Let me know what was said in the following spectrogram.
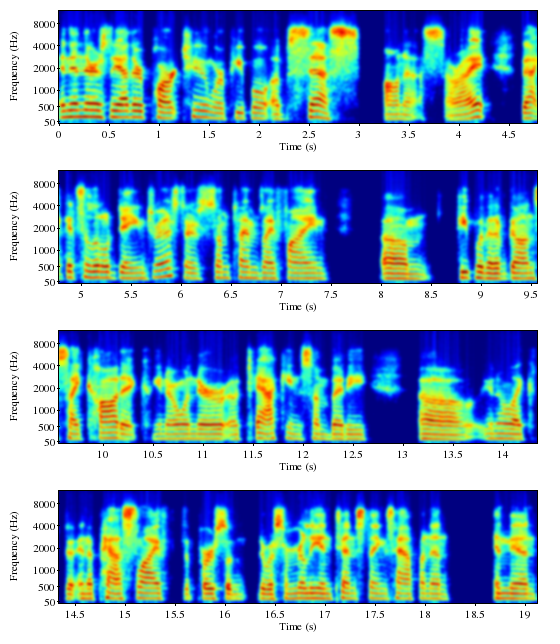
and then there's the other part too where people obsess on us. All right, that gets a little dangerous. There's sometimes I find um, people that have gone psychotic, you know, when they're attacking somebody. Uh, you know, like the, in a past life, the person there was some really intense things happening, and then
